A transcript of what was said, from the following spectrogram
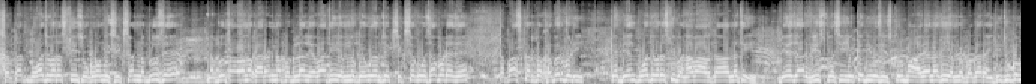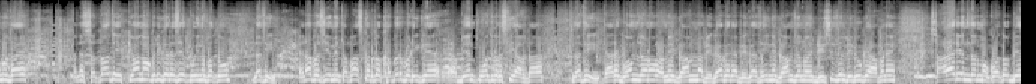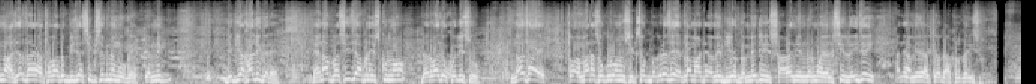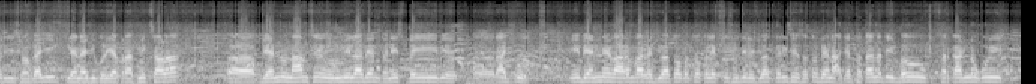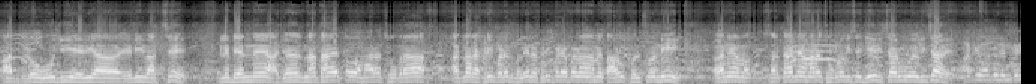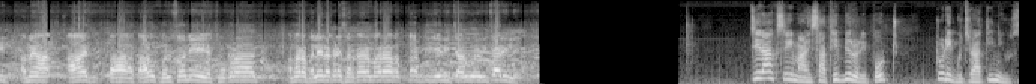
સતત પાંચ વર્ષથી છોકરોનું શિક્ષણ નબળું છે. નબળું થવાના કારણના પગલાં લેવાથી એમનું કહેવું એમ છે કે શિક્ષક ઓછા પડે છે. તપાસ કરતો ખબર પડી કે બેન પાંચ વર્ષથી ભણાવવા આવતા નથી. બે હજાર વીસ પછી એક દિવસ સ્કૂલમાં આવ્યા નથી. એમનો પગાર અહીંથી ચૂકવણું થાય. અને સતત એ ક્યાં નોકરી કરે છે. કોઈને પતો નથી. એના પછી અમે તપાસ કરતો ખબર પડી કે આ બેન પાંચ વર્ષથી આવતા નથી. ત્યારે ગામજનો અમે ગામના ભેગા કર્યા, ભેગા થઈને ગામજનોએ ડિસિઝન લીધું કે આપણે શાળાની અંદર મૂકો તો બેન હાજર થાય અથવા તો બીજા શિક્ષકને મૂકે, એમની જગ્યા ખાલી કરે. એના પછી જ આપણે સ્કૂલનો દરવાજો ખોલીશું. ન થાય તો અમારા છોકરોનું શિક્ષક બગડે છે, એટલા માટે અમે બીજો ગમે તે શાળાની અંદરમાં એલસી લઈ જઈ અને અમે અત્યારે દાખલ કરીશું. ઈશ્વરજી સોગાજી ગોળિયા પ્રાથમિક શાળા. બેનનું નામ છે ઉર્મિલાબેન ધનેશભાઈ રાજપૂત. એ બેનને વારંવાર રજૂઆતો કરતો કલેક્ટર સુધી રજૂઆત કરી છે. છતાં બેન હાજર થતા નથી. બહુ સરકારનો કોઈ હાથ ભેળો હોવો જોઈએ એવી એવી વાત છે. એટલે બેનને હાજર ના થાય તો અમારા છોકરા આટલા રખડી પડે ભલે રખડી પડે પણ અમે તાળું ખોલશો નહીં. અને સરકારને અમારા છોકરો વિશે જે વિચારવું હોય વિચારે. અમે આ તાળું ખોલશો નહીં. છોકરા અમારા ભલે રખડે, સરકાર અમારા તરફથી જે વિચારવું એ વિચારી લે. ચિરાગ શ્રી માળી સાથે bureau report, today Gujarati news.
